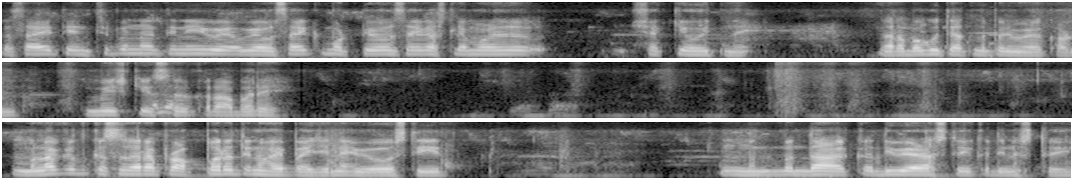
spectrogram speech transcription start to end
कसं आहे त्यांची पण त्यांनी व्य- व्यावसायिक मोठे व्यावसायिक असल्यामुळे शक्य होत नाही. जरा बघू त्यातनं पण वेळ काढून. उमेश केसरकर आभार आहे. मुलाखत कसं जरा प्रॉपर त्यानं व्हायला पाहिजे नाही व्यवस्थित. मग बंदा कधी वेळ असतोय कधी नसतोय.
